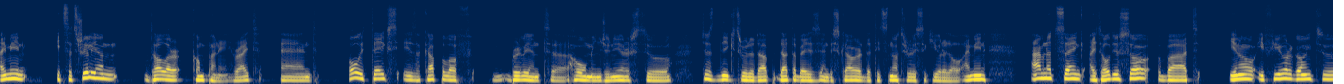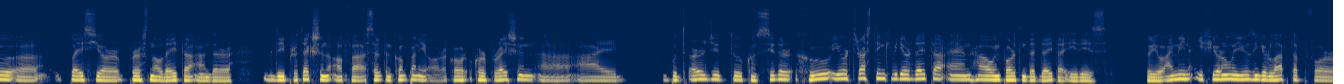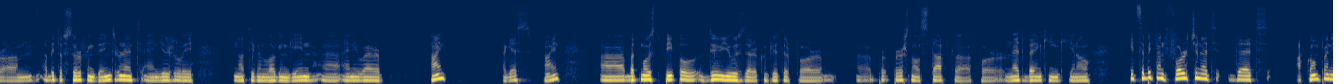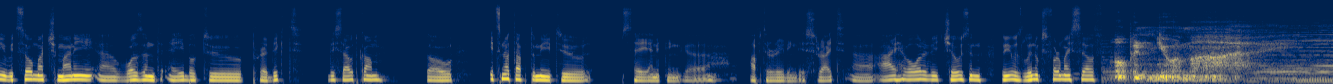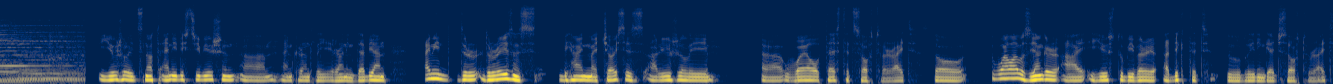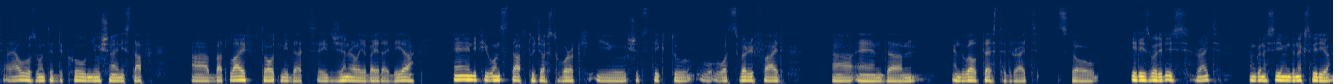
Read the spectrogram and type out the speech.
I mean, it's a trillion dollar company, right? And all it takes is a couple of brilliant uh, home engineers to just dig through the database and discover that it's not really secure at all. I mean, I'm not saying I told you so, but you know, if you're going to uh, place your personal data under the protection of a certain company or a cor- corporation, uh, I would urge you to consider who you're trusting with your data and how important that data it is to you. I mean, if you're only using your laptop for um, a bit of surfing the internet and usually not even logging in uh, anywhere, fine, I guess, fine. Uh, but most people do use their computer for uh, per- personal stuff, uh, for net banking, you know. It's a bit unfortunate that a company with so much money uh, wasn't able to predict this outcome. So it's not up to me to say anything uh, after reading this, right? Uh, I have already chosen to use Linux for myself. Open your mind. Usually it's not any distribution. Um, I'm currently running Debian. I mean, the, the reasons behind my choices are usually uh, well tested software, right? So while I was younger, I used to be very addicted to bleeding edge software, right? I always wanted the cool, new, shiny stuff. Uh, but life taught me that it's generally a bad idea. And if you want stuff to just work, you should stick to what's verified uh, and um, and well tested, right? So it is what it is, right? I'm gonna see you in the next video.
